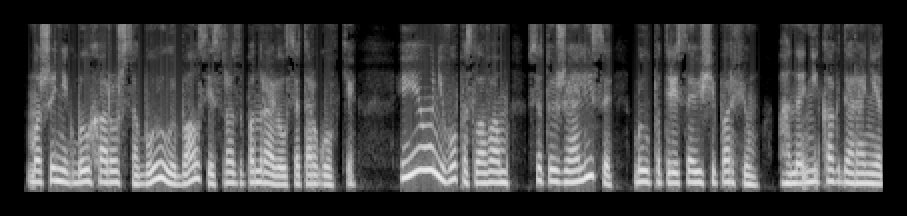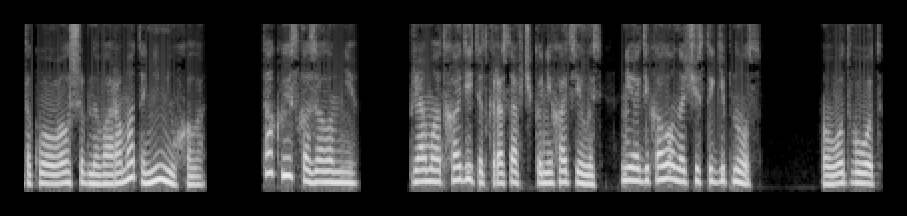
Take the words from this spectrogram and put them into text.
Мошенник был хорош собой, улыбался и сразу понравился торговке. И у него, по словам все той же Алисы, был потрясающий парфюм. Она никогда ранее такого волшебного аромата не нюхала. Так и сказала мне. Прямо отходить от красавчика не хотелось, не одеколон, а чистый гипноз. «Вот-вот»,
